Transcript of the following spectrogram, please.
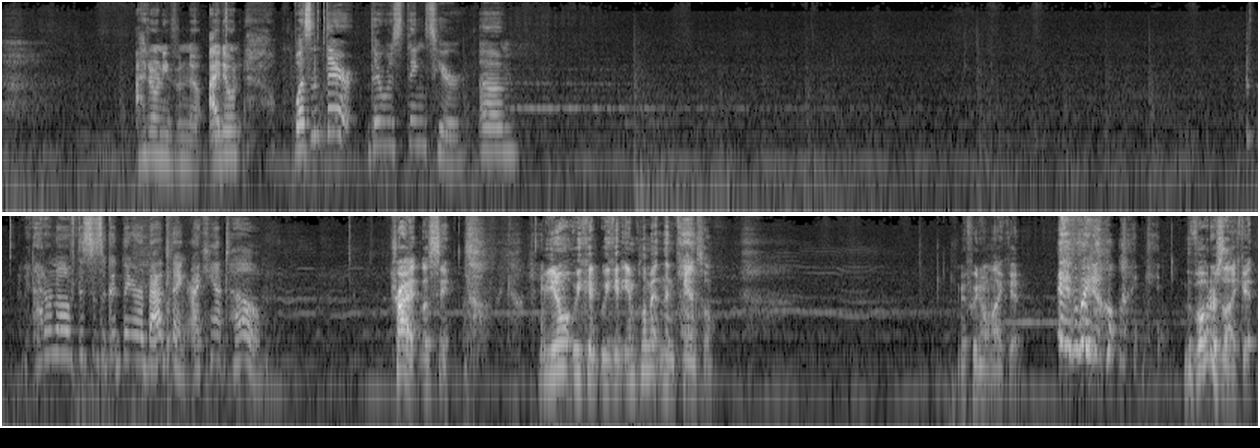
god. I don't even know. I don't. Wasn't there? There was things here. Um. I mean, I don't know if this is a good thing or a bad thing. I can't tell. Try it. Let's see. You know what? We could we could implement and then cancel. If we don't like it, If we don't like it. the voters like it.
